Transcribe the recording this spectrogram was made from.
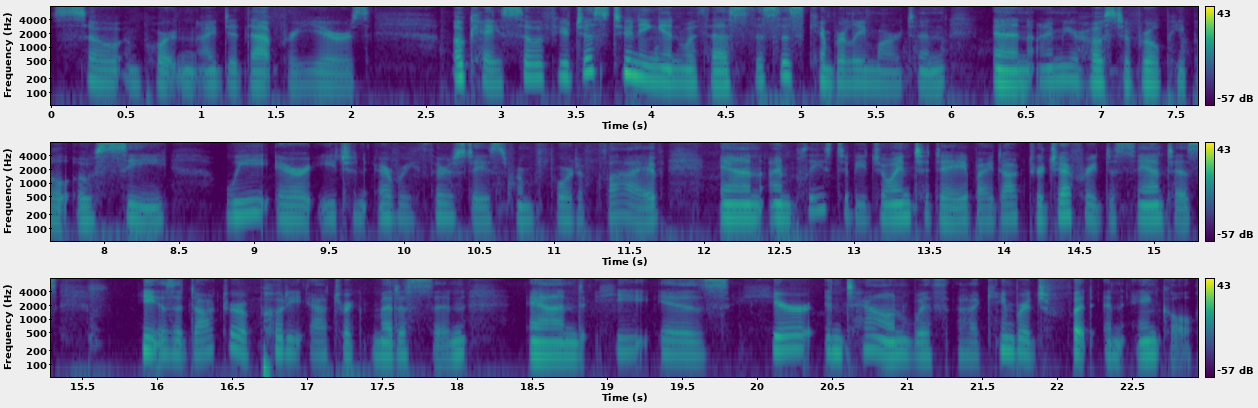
So important. I did that for years. Okay, so if you're just tuning in with us, this is Kimberly Martin, and I'm your host of Real People OC. We air each and every Thursdays from 4 to 5, and I'm pleased to be joined today by Dr. Jeffrey De Santis. He is a doctor of podiatric medicine, and he is here in town with uh, Cambridge Foot and Ankle.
